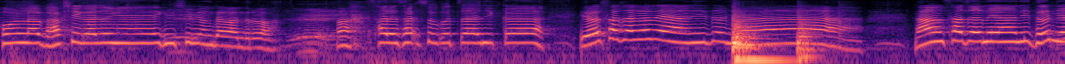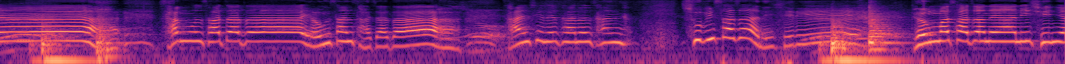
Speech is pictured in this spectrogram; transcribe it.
홀라 박씨 가정에 김씨명당 안으로 어, 살에 살수고 짜니까 여사자가 내 아니더냐 난 사자 내 아니더냐? 상문 사자다 영산 사자다. 산신에 사는 산 수비 사자 아니시리? 병마 사자 내 아니시냐?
